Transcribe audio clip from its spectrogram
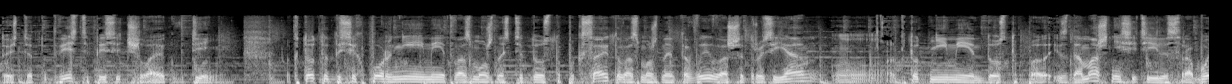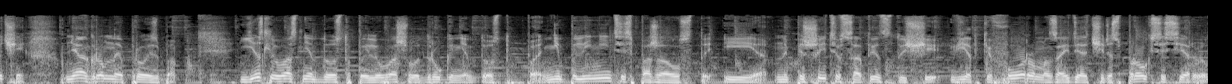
То есть это 200 тысяч человек в день. Кто-то до сих пор не имеет возможности доступа к сайту, возможно, это вы, ваши друзья. Кто-то не имеет доступа из домашней сети или с рабочей. У меня огромная просьба. Если у вас нет доступа или у вашего друга нет доступа, не поленитесь, пожалуйста, и напишите в соответствующей ветке форума, зайдя через прокси-сервер,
